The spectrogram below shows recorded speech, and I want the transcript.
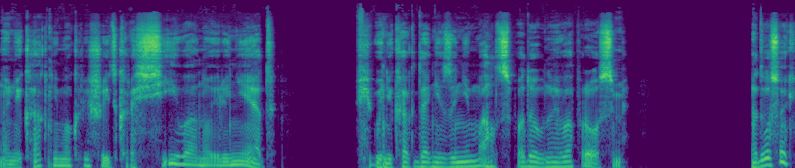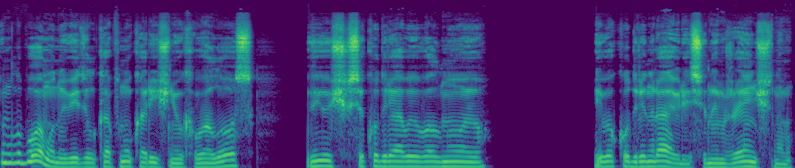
но никак не мог решить, красиво оно или нет, ибо никогда не занимался подобными вопросами. Над высоким лбом он увидел копну коричневых волос, вьющихся кудрявой волною. Его кудри нравились иным женщинам,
